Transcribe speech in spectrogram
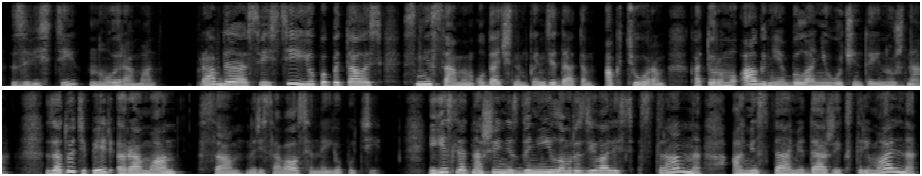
– завести новый роман. Правда, свести ее попыталась с не самым удачным кандидатом, актером, которому Агния была не очень-то и нужна. Зато теперь Роман сам нарисовался на ее пути. И если отношения с Даниилом развивались странно, а местами даже экстремально,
